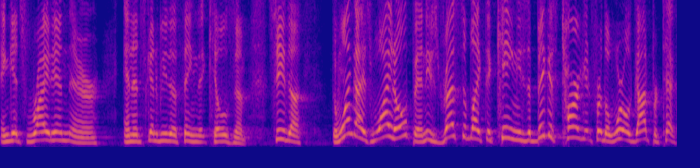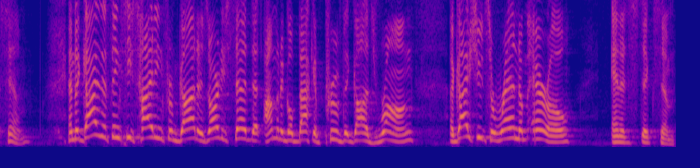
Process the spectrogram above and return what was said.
and gets right in there, and it's going to be the thing that kills him. See, the, the one guy's wide open. He's dressed up like the king. He's the biggest target for the world. God protects him. And the guy that thinks he's hiding from God has already said that I'm going to go back and prove that God's wrong. A guy shoots a random arrow and it sticks him.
